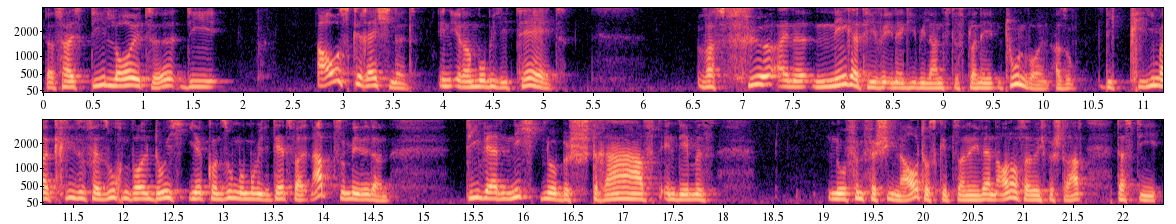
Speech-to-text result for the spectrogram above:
Das heißt, die Leute, die ausgerechnet in ihrer Mobilität was für eine negative Energiebilanz des Planeten tun wollen, also die Klimakrise versuchen wollen, durch ihr Konsum- und Mobilitätsverhalten abzumildern, die werden nicht nur bestraft, indem es nur fünf verschiedene Autos gibt, sondern die werden auch noch dadurch bestraft, dass die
